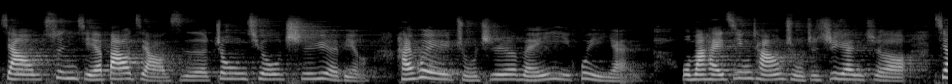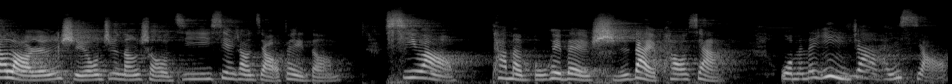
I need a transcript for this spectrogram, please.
像春节包饺子、中秋吃月饼，还会组织文艺汇演。我们还经常组织志愿者教老人使用智能手机、线上缴费等，希望他们不会被时代抛下。我们的驿站很小，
